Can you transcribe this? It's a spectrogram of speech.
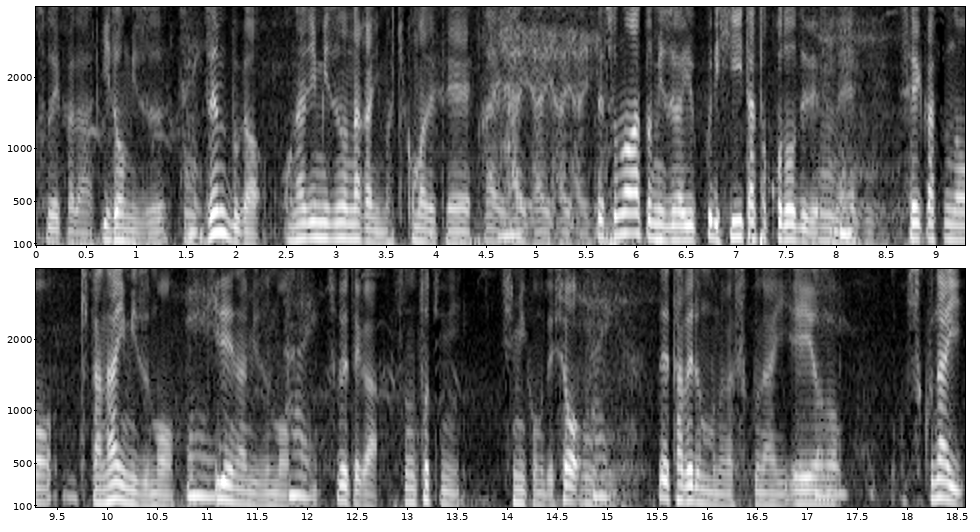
それから井戸水、はい。全部が同じ水の中に巻き込まれてはいはいはいはいはい。でその後水がゆっくり引いたところでですね、うんうん生活の汚い水も、ええ。きれいな水も、はい。全てがその土地に染み込むでしょう、うんはい。で食べるものが少ない栄養のえ少ない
